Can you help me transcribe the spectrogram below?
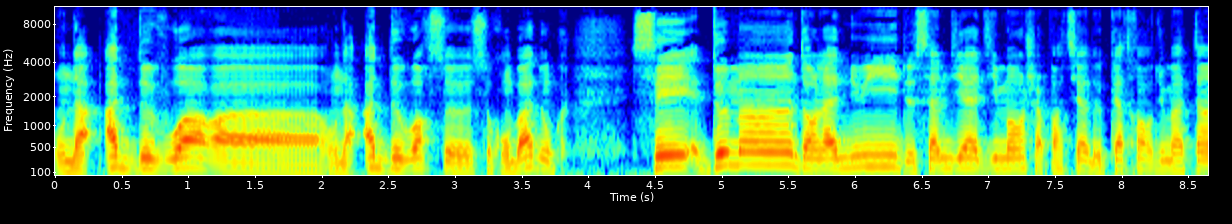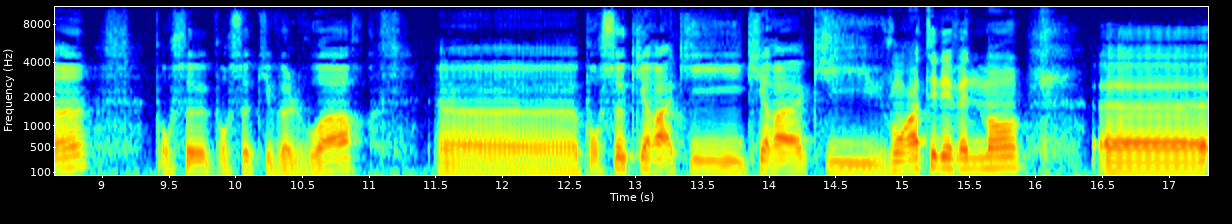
on a hâte de voir, euh, on a hâte de voir ce, ce combat. Donc c'est demain dans la nuit de samedi à dimanche à partir de 4h du matin pour ceux, pour ceux qui veulent voir. Euh, pour ceux qui, qui, qui, qui vont rater l'événement, euh,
